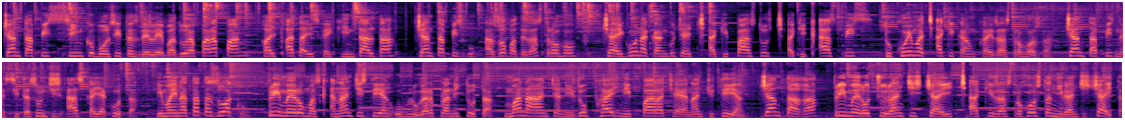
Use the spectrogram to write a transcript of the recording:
chantapis 5 bolsitas de levadura para pan, halpata iskay quintalta, chantapis un azopa de rastrojo, chayguna kanguchay ch'aki pastus, ch'aki k'aspis, tukuyma ch'aki kankay rastrojosqa. Chantapis necesitas unchis aska yakuta. Imaynatatas ruakun. Primero mask'ananchis tiyan un lugar planituta. Mana ancha ni ruphay ni para chayananchu tiyan. Chantaqa primero churanchis chay ch'aki rastrojosta niranchis chayta.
